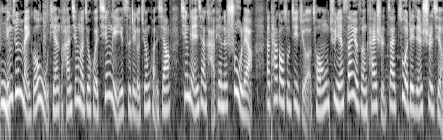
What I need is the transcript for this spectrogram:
平均每隔五天，韩青呢就会清理一次这个捐款箱，清点一下卡片的数量。那他告诉记者，从去年三月份开始在做这件事情，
